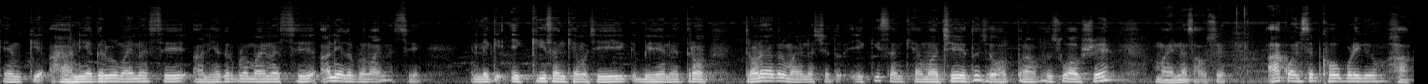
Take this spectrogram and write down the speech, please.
કેમ કે આની આગળ પણ માઇનસ છે, આની આગળ પણ માઇનસ છે, આની આગળ પણ માઇનસ છે. એટલે કે એકી સંખ્યામાં છે એક, બે અને ત્રણ. ત્રણે આગળ માઇનસ છે, તો એકી સંખ્યામાં છે, તો જવાબ પણ આપણો શું આવશે? માઇનસ આવશે. આ કોન્સેપ્ટ ખબર પડી ગયો? હા.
